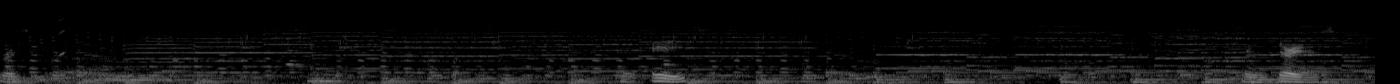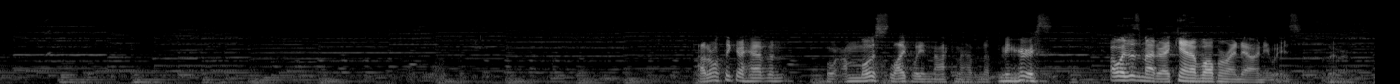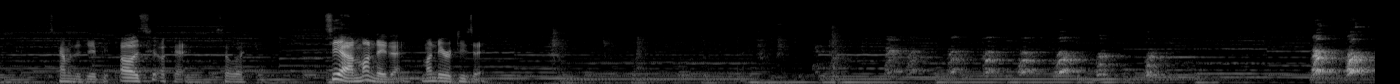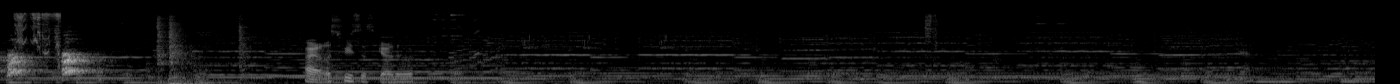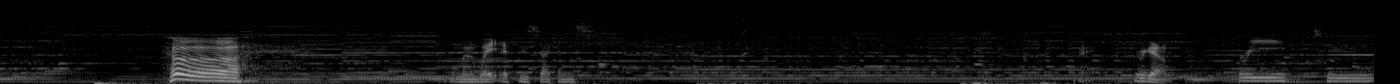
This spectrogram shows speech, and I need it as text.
Where's the, uh, so eight. Where is it? There he is. I don't think I have an. Well, I'm most likely not gonna have enough mirrors. Oh, it doesn't matter. I can't evolve them right now, anyways. Whatever. Coming to JP. Oh, it's okay. So, like, so yeah, on Monday then, Monday or Tuesday. All right, let's fuse this guy though. Seconds. Alright, here we go. Three, two,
